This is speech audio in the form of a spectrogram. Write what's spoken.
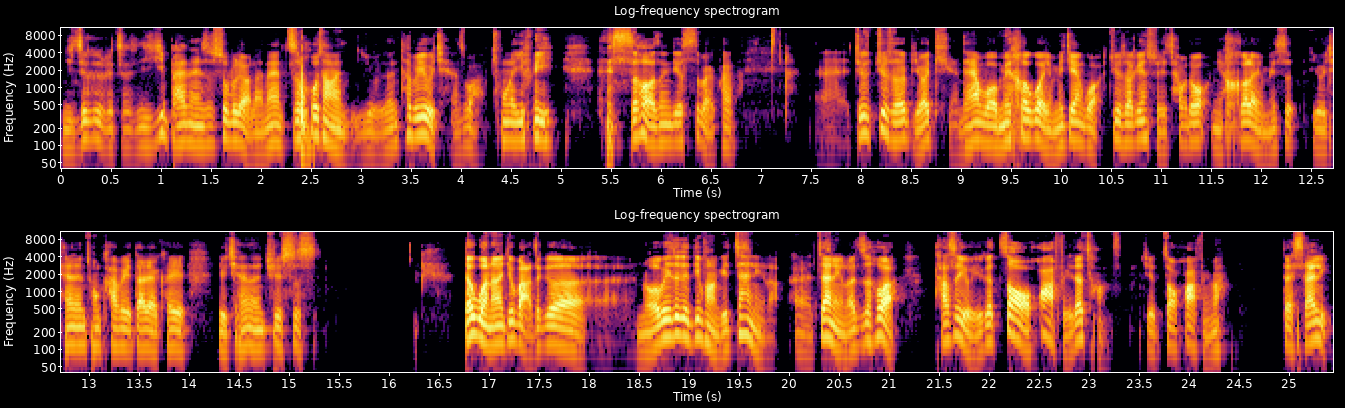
你这个这一般人是受不了的。那知乎上有人特别有钱是吧？冲了一杯 十毫升就四百块。哎，就据说比较甜，但是我没喝过，也没见过。据说跟水差不多，你喝了也没事。有钱人冲咖啡，大家可以有钱人去试试。德国呢就把这个挪威这个地方给占领了。哎，占领了之后啊，它是有一个造化肥的厂子，就造化肥嘛，在山里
